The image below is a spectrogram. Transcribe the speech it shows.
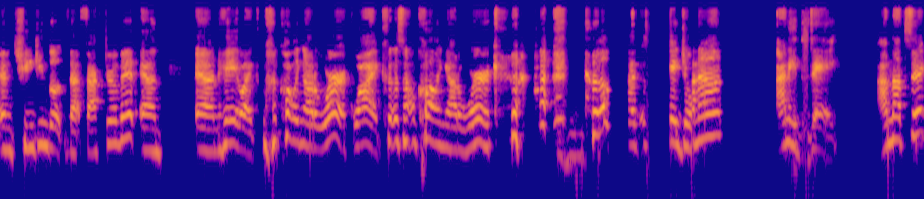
and changing the that factor of it and and hey like calling out of work. Why? Because i'm calling out of work. Mm-hmm. hey joanna i need today i'm not sick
